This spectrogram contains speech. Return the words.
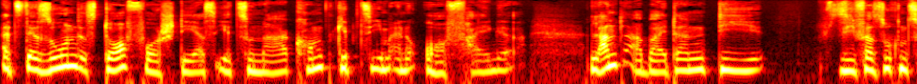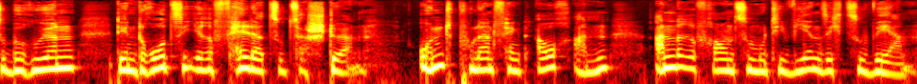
Als der Sohn des Dorfvorstehers ihr zu nahe kommt, gibt sie ihm eine Ohrfeige. Landarbeitern, die sie versuchen zu berühren, den droht sie, ihre Felder zu zerstören. Und Pulan fängt auch an, andere Frauen zu motivieren, sich zu wehren.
